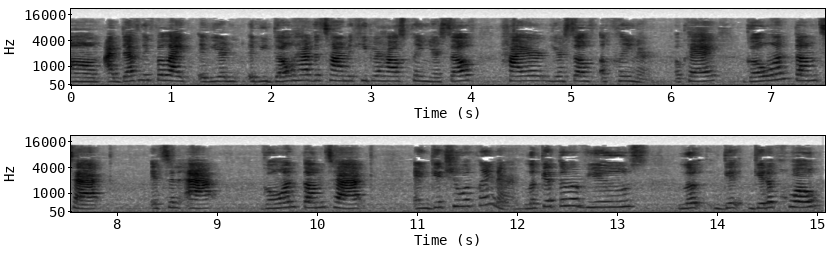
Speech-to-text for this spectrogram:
um, I definitely feel like if you're if you don't have the time to keep your house clean yourself, hire yourself a cleaner. Okay, go on Thumbtack. It's an app. Go on Thumbtack and get you a cleaner. Look at the reviews. Look get get a quote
